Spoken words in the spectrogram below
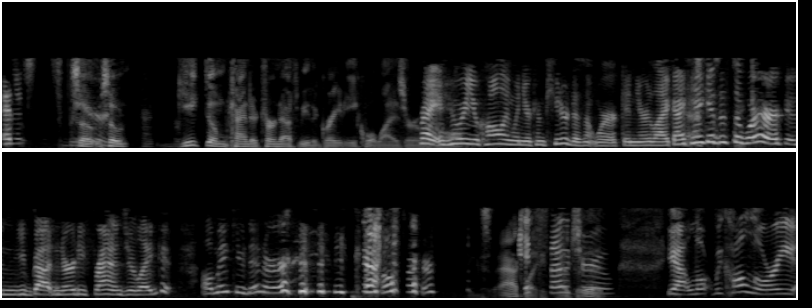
and it's So, weird. so geekdom kind of turned out to be the great equalizer. Right, and who are you calling when your computer doesn't work and you're like, I can't get this to work and you've got nerdy friends, you're like, I'll make you dinner. You come over. Exactly. it's so That's it. True yeah Lo- we call lori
